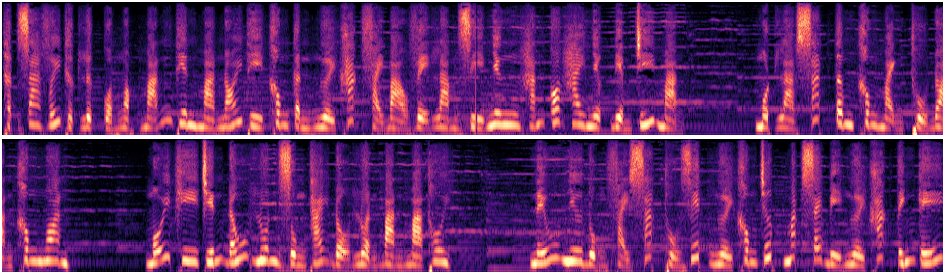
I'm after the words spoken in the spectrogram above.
Thật ra với thực lực của Ngọc Mãn Thiên mà nói thì không cần người khác phải bảo vệ làm gì nhưng hắn có hai nhược điểm chí mạng. Một là sát tâm không mạnh thủ đoạn không ngoan. Mỗi khi chiến đấu luôn dùng thái độ luận bàn mà thôi. Nếu như đụng phải sát thủ giết người không chớp mắt sẽ bị người khác tính kế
